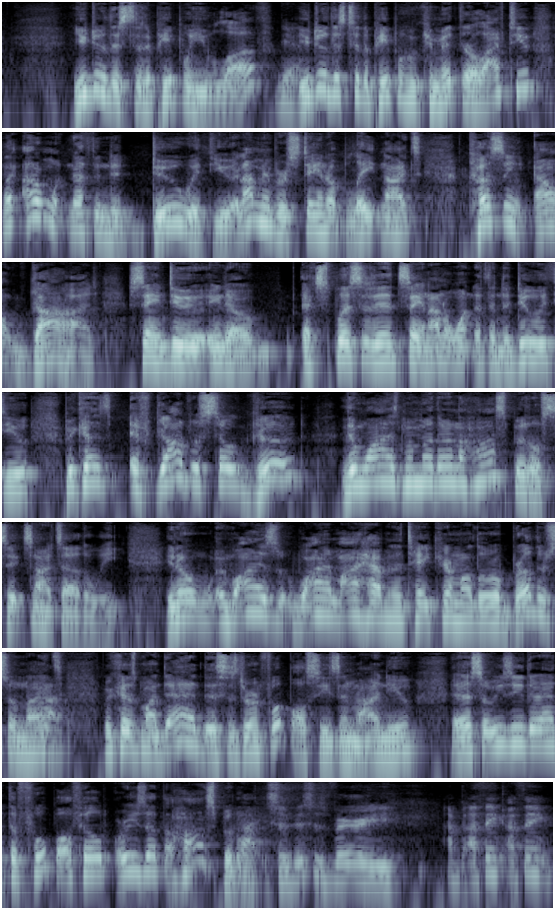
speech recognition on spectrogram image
you do this to the people you love. Yeah. You do this to the people who commit their life to you. Like, I don't want nothing to do with you. And I remember staying up late nights, cussing out God, saying, dude, you know, explicited, saying, I don't want nothing to do with you. Because if God was so good, then why is my mother in the hospital six nights out of the week? You know, why is why am I having to take care of my little brother some nights? Right. Because my dad, this is during football season, right. mind you, uh, so he's either at the football field or he's at the hospital. Right. So this is very. I think. I think.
